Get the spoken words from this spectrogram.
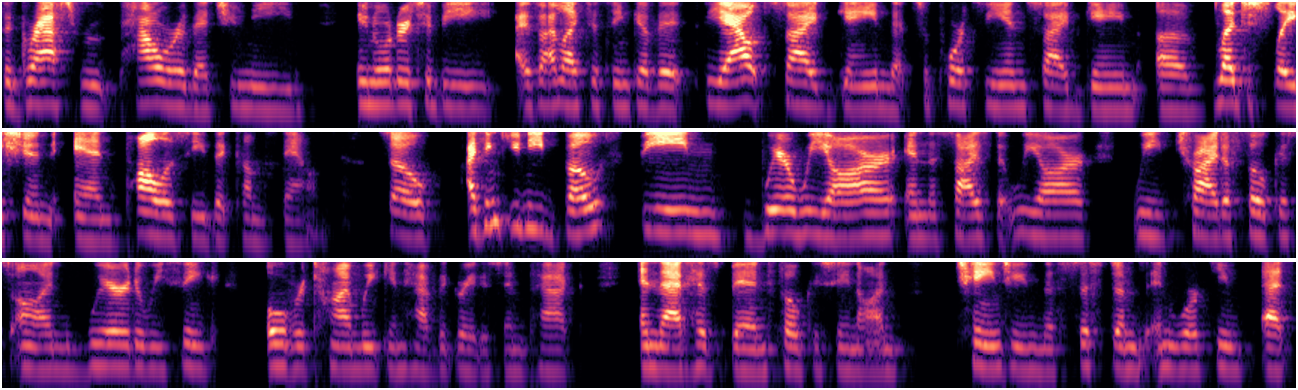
the grassroots power that you need in order to be, as I like to think of it, the outside game that supports the inside game of legislation and policy that comes down. So I think you need both being where we are and the size that we are. We try to focus on where do we think over time we can have the greatest impact. And that has been focusing on changing the systems and working at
